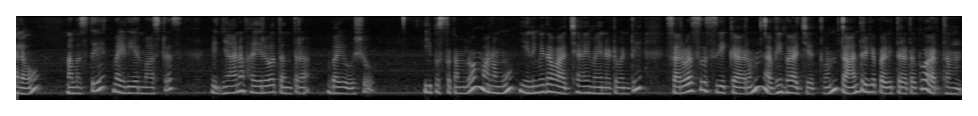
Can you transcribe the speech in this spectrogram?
హలో నమస్తే మై డియర్ మాస్టర్స్. విజ్ఞాన భైరవ తంత్ర బై ఓషో ఈ పుస్తకంలో మనము ఎనిమిదవ అధ్యాయమైనటువంటి సర్వస్వ స్వీకారం అవిభాజ్యత్వం తాంత్రిక పవిత్రతకు అర్థం.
